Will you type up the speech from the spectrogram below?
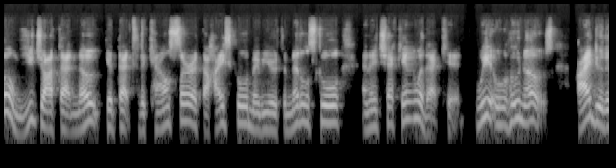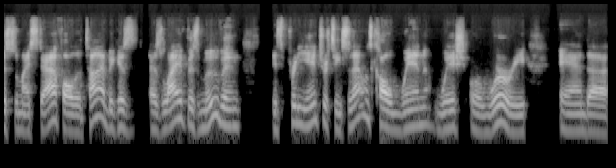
boom you jot that note get that to the counselor at the high school maybe you're at the middle school and they check in with that kid. We who knows? I do this with my staff all the time because as life is moving it's pretty interesting. So that one's called win wish or worry and uh,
